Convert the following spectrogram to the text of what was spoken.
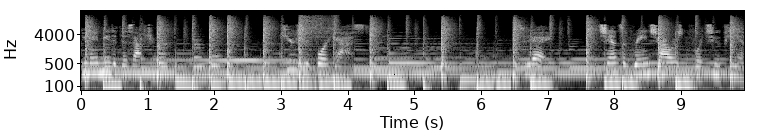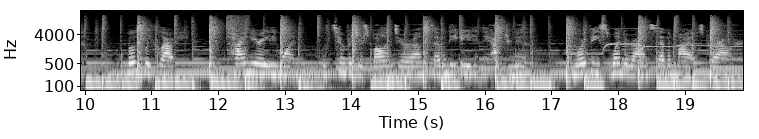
You may need it this afternoon. Here's your forecast. Today, chance of rain showers before 2 p.m. Mostly cloudy. High near 81, with temperatures falling to around 78 in the afternoon northeast wind around 7 miles per hour.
